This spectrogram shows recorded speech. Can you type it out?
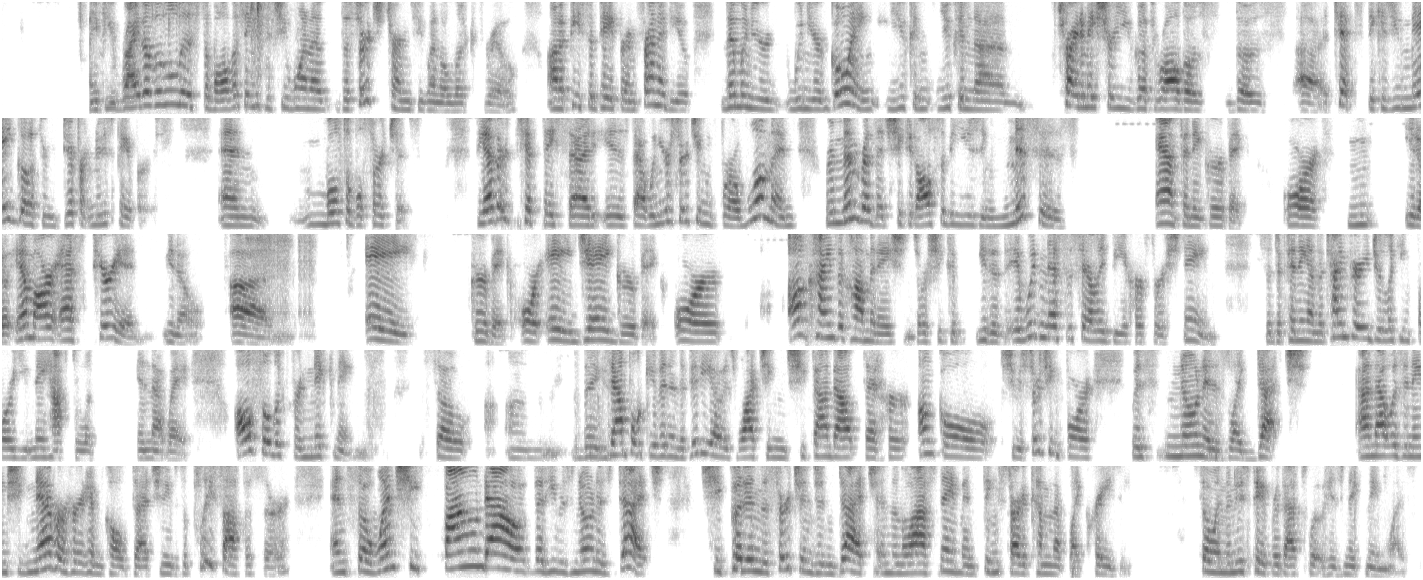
if you write a little list of all the things that you wanna, the search terms you wanna look through on a piece of paper in front of you, then when you're, when you're going, you can, you can, um, try to make sure you go through all those, those, uh, tips, because you may go through different newspapers and multiple searches. The other tip they said is that when you're searching for a woman, remember that she could also be using Mrs. Anthony Gerbic or, you know, MRS period, you know, um, A Gerbic or AJ Gerbic or all kinds of combinations, or she could, you know, it wouldn't necessarily be her first name. So depending on the time period you're looking for, you may have to look in that way. Also look for nicknames. So um, the example given in the video is watching, she found out that her uncle she was searching for was known as like Dutch. And that was a name she'd never heard him called Dutch, and he was a police officer. And so when she found out that he was known as Dutch, she put in the search engine Dutch and then the last name and things started coming up like crazy. So in the newspaper, that's what his nickname was.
